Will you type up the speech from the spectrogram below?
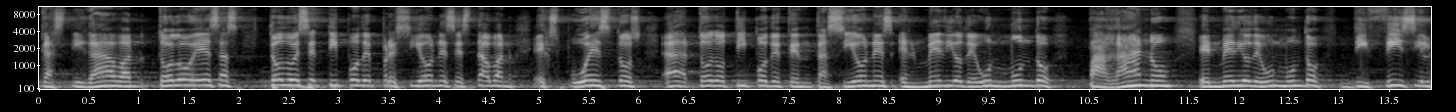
castigaban, todo esas todo ese tipo de presiones estaban expuestos a todo tipo de tentaciones en medio de un mundo pagano, en medio de un mundo difícil.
